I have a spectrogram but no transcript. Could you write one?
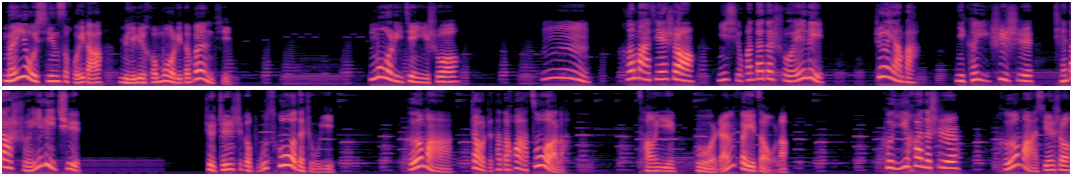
没有心思回答米莉和茉莉的问题。茉莉建议说。嗯，河马先生，你喜欢待在水里，这样吧，你可以试试潜到水里去。这真是个不错的主意。河马照着他的话做了，苍蝇果然飞走了。可遗憾的是，河马先生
